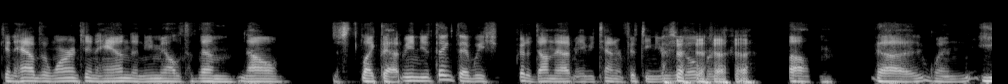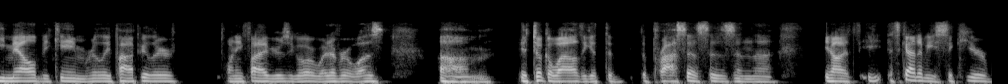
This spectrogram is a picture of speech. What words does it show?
can have the warrant in hand and email to them now, just like that. I mean, you'd think that we could have done that maybe 10 or 15 years ago, but um, uh, when email became really popular 25 years ago or whatever it was. Um, it took a while to get the, the processes and the, you know, it's, it's got to be secure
